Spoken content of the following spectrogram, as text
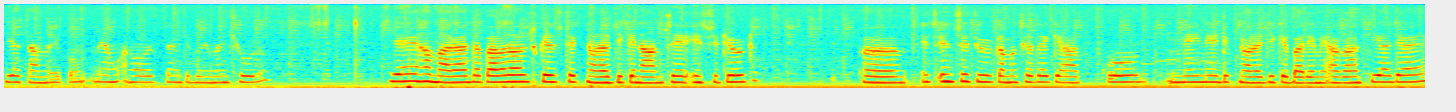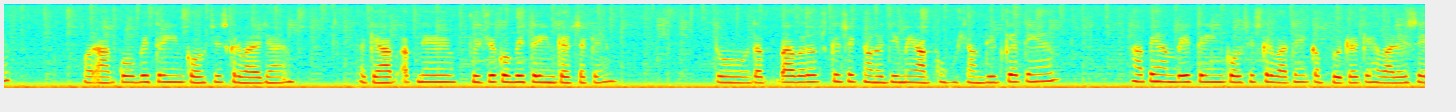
جی السلام علیکم میں ہوں ہوسن جبیل منشور یہ ہے ہمارا the power of skills technology کے نام سے انسٹیٹیوٹ اس انسٹیٹیوٹ کا مقصد ہے کہ آپ کو نئی نئی ٹیکنالوجی کے بارے میں آگاہ کیا جائے اور آپ کو بہترین کورسز کروائے جائیں تاکہ آپ اپنے فیوچر کو بہترین کر سکیں۔ تو the power of skills technology میں آپ کو خوش آمدید کہتے ہیں۔ یہاں پہ ہم بہترین کورسز کرواتے ہیں کمپیوٹر کے حوالے سے،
